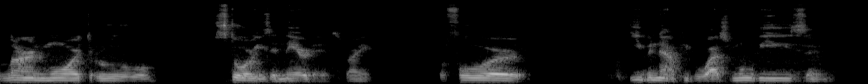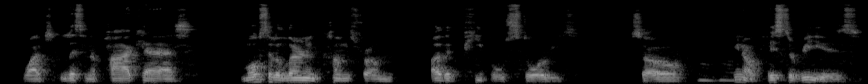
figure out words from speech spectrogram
learn more through stories and narratives, right? Before even now people watch movies and watch listen to podcasts. Most of the learning comes from other people's stories. So mm-hmm. you know history is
